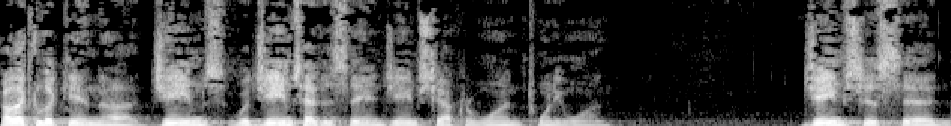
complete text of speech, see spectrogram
I like to look in, uh, James, what James had to say in James chapter 1, 21. James just said,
